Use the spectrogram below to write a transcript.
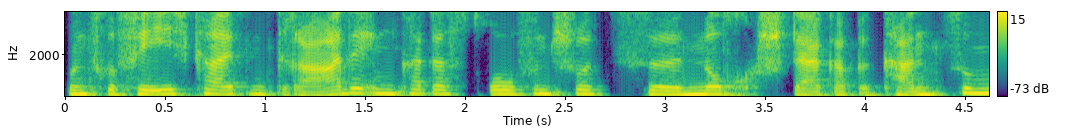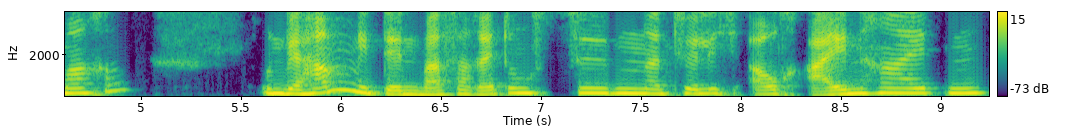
unsere Fähigkeiten gerade im Katastrophenschutz äh, noch stärker bekannt zu machen. Und wir haben mit den Wasserrettungszügen natürlich auch Einheiten,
